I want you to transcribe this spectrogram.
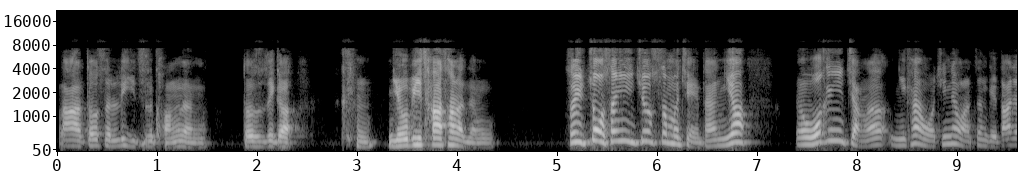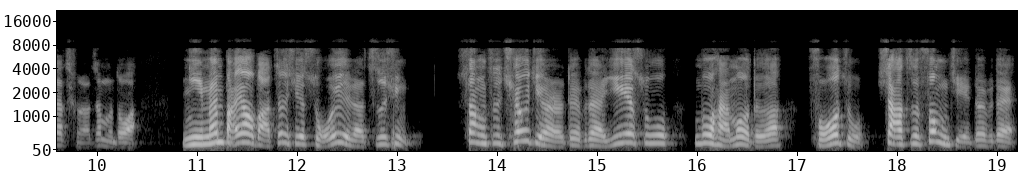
那都是励志狂人，都是这个哼牛逼叉叉的人物。所以做生意就是这么简单，你要我给你讲了，你看我今天晚上给大家扯了这么多，你们把要把这些所有的资讯，上至丘吉尔对不对？耶稣、穆罕默德。佛祖下至凤姐，对不对？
